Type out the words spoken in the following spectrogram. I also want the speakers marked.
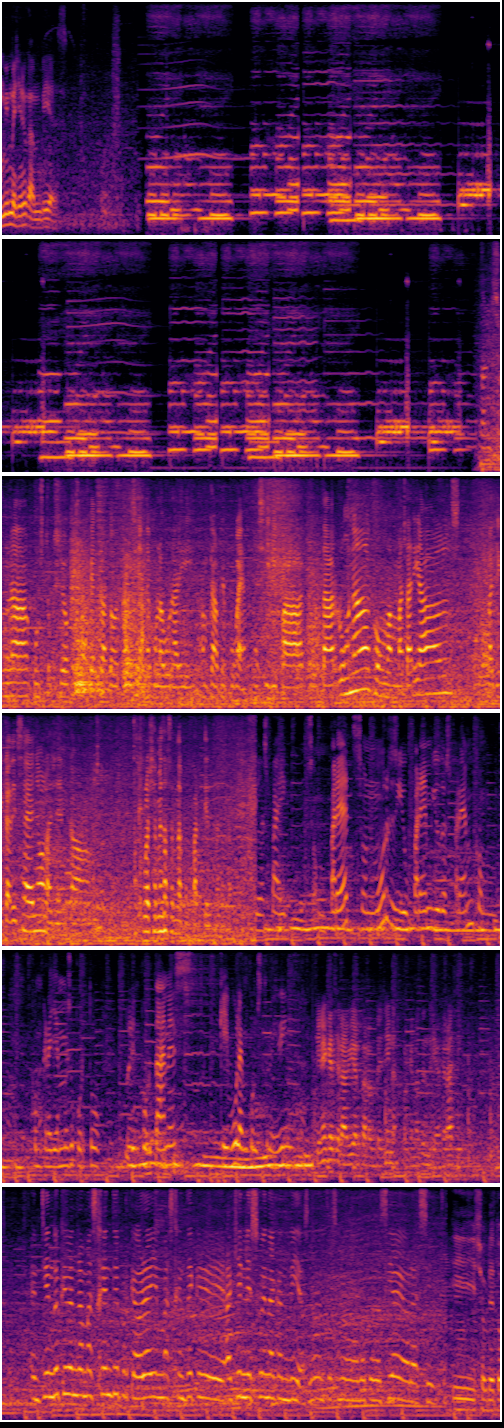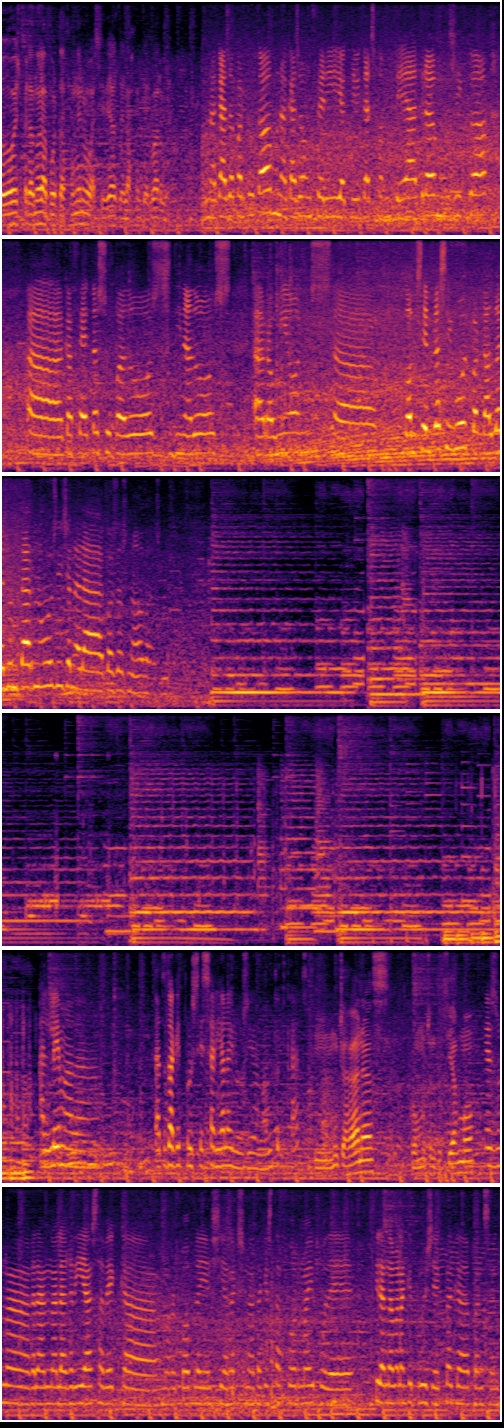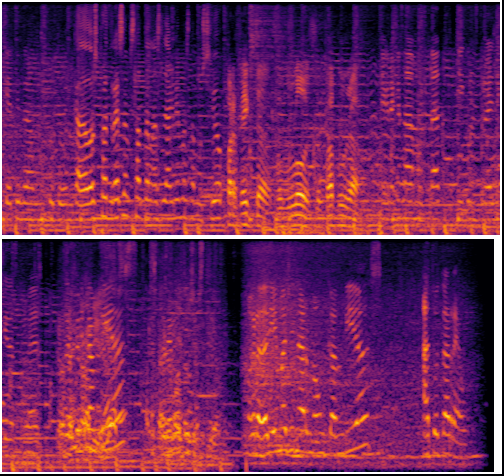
Speaker 1: com m'imagino Canvies.
Speaker 2: Doncs una construcció que s'ha fet de totes i hem de col·laborar-hi amb el que puguem, ja sigui per portar runa, com amb materials, la gent que dissenya, la gent que... Els coneixements els hem de compartir tots.
Speaker 3: L'espai són parets, són murs i ho farem i ho desfarem com, com creiem més oportú. L'important és què hi volem construir dintre.
Speaker 4: Tiene que ser abierto a los vecinos porque no tendría gracia.
Speaker 5: Entiendo que vendrá más gente porque ahora hay más gente que a quien le suena Candías, ¿no? Antes no lo conocía y ahora sí.
Speaker 6: y sobre todo esperando la aportación de nuevas ideas de la gente del barrio.
Speaker 7: Una casa per tothom, una casa on fer-hi activitats com teatre, música, eh, cafetes, sopadors, dinadors, eh, reunions, eh, com sempre ha sigut per tal d'ajuntar-nos i generar coses noves. No?
Speaker 3: El lema de, de tot aquest procés seria la il·lusió, no? en tot cas.
Speaker 1: Muchas ganas, con mucho entusiasmo.
Speaker 8: És una gran alegria saber que el poble i així ha reaccionat d'aquesta forma i poder tirar endavant aquest projecte que pensem que tindrà un futur.
Speaker 9: Cada dos per tres em salten les llàgrimes d'emoció.
Speaker 4: Perfecte, fabulós, em fa plorar.
Speaker 7: Jo crec que s'ha demostrat qui construeix i qui destrueix.
Speaker 8: De fer canvies, estarem autogestió.
Speaker 7: M'agradaria imaginar-me un canvies a tot arreu.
